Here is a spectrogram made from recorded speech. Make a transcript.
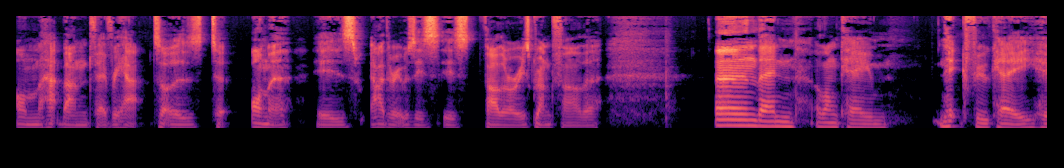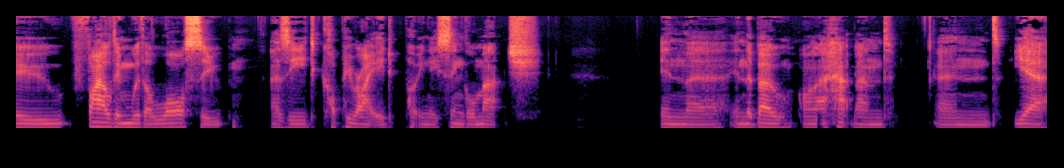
on the hat band for every hat, sort of to honor his either it was his his father or his grandfather. And then along came Nick Fouquet, who filed him with a lawsuit as he'd copyrighted putting a single match in the in the bow on a hat band. And yeah,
